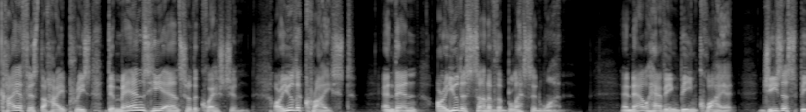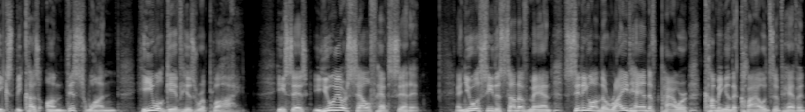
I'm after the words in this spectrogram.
Caiaphas the high priest demands he answer the question Are you the Christ? And then, Are you the Son of the Blessed One? And now, having been quiet, Jesus speaks because on this one he will give his reply. He says, You yourself have said it. And you will see the Son of Man sitting on the right hand of power, coming in the clouds of heaven.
